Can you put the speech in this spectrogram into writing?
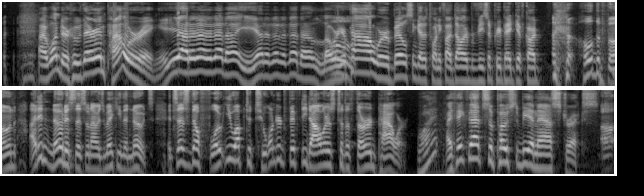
I wonder who they're empowering. Yada da da da yada da da da da. Lower your Oh. power bills and get a twenty-five dollar Visa prepaid gift card. Hold the phone. I didn't notice this when I was making the notes. It says they'll float you up to $250 to the third power. What? I think that's supposed to be an asterisk. Uh,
